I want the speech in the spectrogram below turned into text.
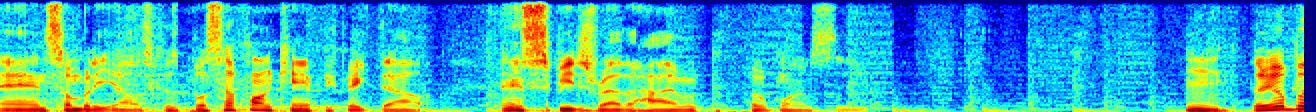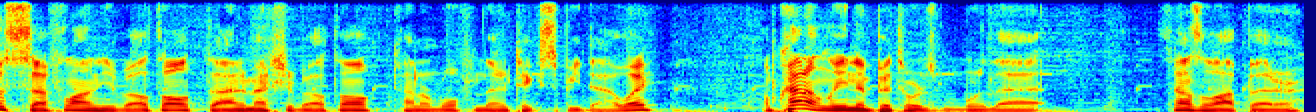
And somebody else. Because Blacephalon can't be faked out. And his speed is rather high with Pokemon Sleep. Hmm. They go Blacephalon and Yveltal. Dynamax Yveltal. Kind of roll from there and take speed that way. I'm kind of leaning a bit towards more of that. Sounds a lot better.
